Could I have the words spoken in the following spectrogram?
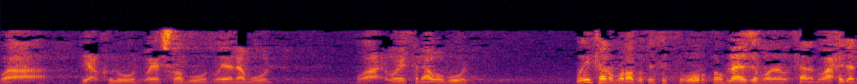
ويأكلون ويشربون وينامون ويتناوبون. وإن كانوا مرابطين في الثغور فهم لا يلزمون مكانا واحدا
